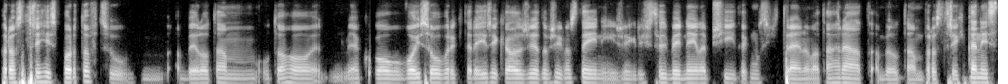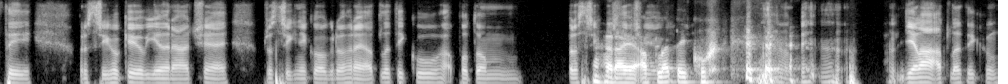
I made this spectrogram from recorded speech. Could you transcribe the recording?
prostřihy sportovců a bylo tam u toho jako voiceover, který říkal, že je to všechno stejný, že když chceš být nejlepší, tak musíš trénovat a hrát a byl tam prostřih tenisty, prostřih hokejového hráče, prostřih někoho, kdo hraje atletiku a potom prostřih... Hraje atletiku. No, dělá atletiku.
